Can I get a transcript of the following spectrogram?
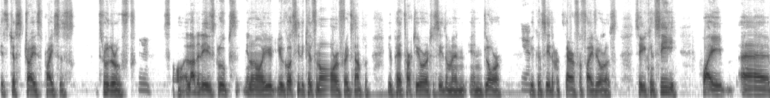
it just drives prices through the roof. Mm. So a lot of these groups, you know, you you go see the Kilfenora, for example, you pay thirty euro to see them in in Glore. Yeah, you can see them at Scariff for five euros. So you can see why uh,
